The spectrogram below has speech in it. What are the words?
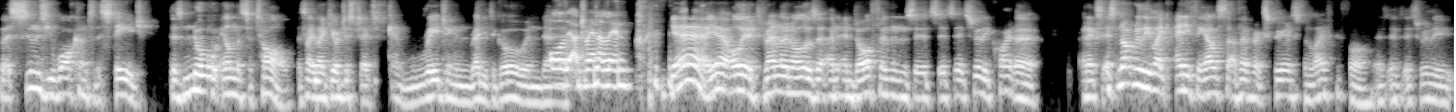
but as soon as you walk onto the stage there's no illness at all it's like like you're just, just kind of raging and ready to go and uh, All the adrenaline. yeah yeah all the adrenaline all those en- endorphins it's it's it's really quite a an ex- it's not really like anything else that I've ever experienced in life before. It's, it's, it's really,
